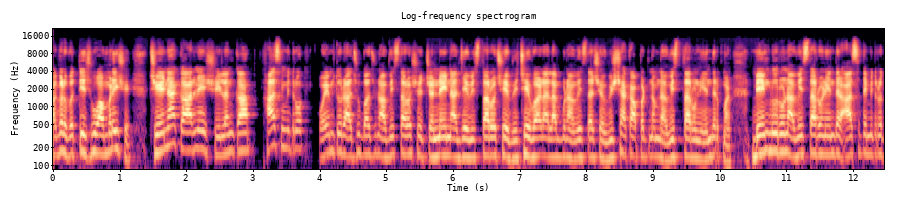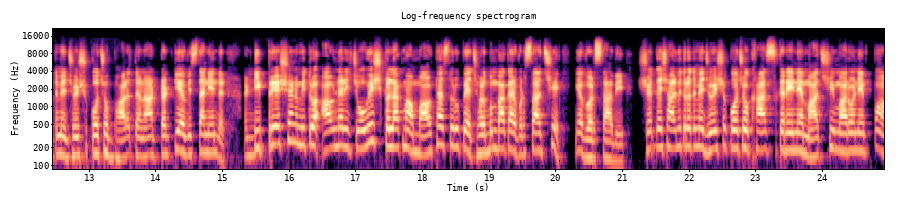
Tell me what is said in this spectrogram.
આગળ વધતી જોવા મળી છે. જેના કારણે શ્રીલંકા, ખાસ મિત્રો કોયમ્બતુર આજુબાજુના વિસ્તારો છે, ચેન્નઈના જે વિસ્તારો છે, વિજયવાડા લાગુના વિસ્તાર છે, વિશાખાપટ્ટનમના વિસ્તારોની અંદર પણ, બેંગલુરુના વિસ્તારોની અંદર આ સાથે મિત્રો તમે જોઈ શકો છો, ભારતના તટીય વિસ્તારની અંદર. ડિપ્રેશન મિત્રો, આવનારી ચોવીસ કલાકમાં માવઠા સ્વરૂપે જળબંબાકાર વરસાદ છે, એ વરસાવી શકે છે. મિત્રો તમે જોઈ શકો છો, ખાસ કરીને માછીમારોને પણ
